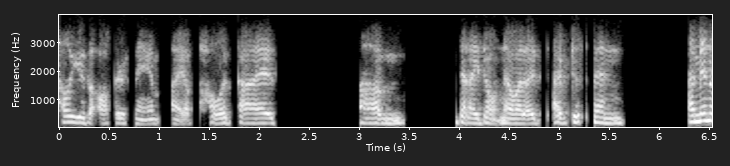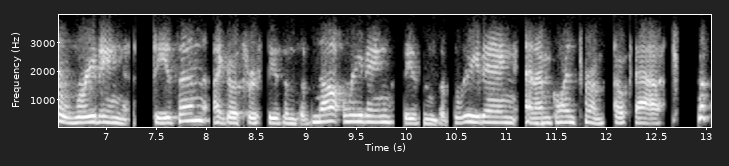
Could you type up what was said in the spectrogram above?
tell you the author's name. I apologize um, that I don't know it. I, I've just been, I'm in a reading season. I go through seasons of not reading, seasons of reading, and I'm going through them so fast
